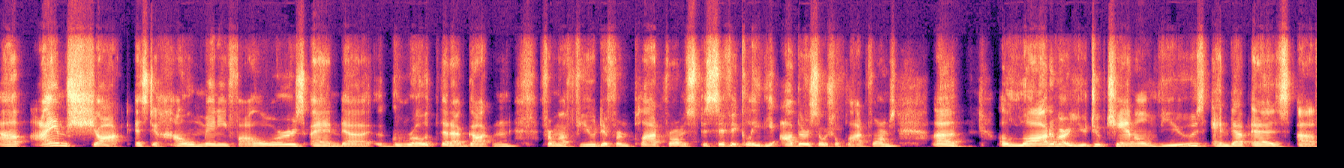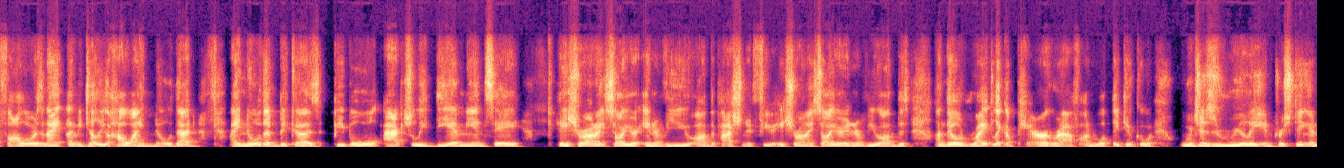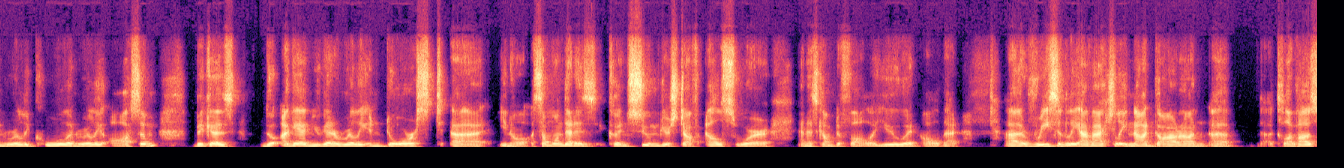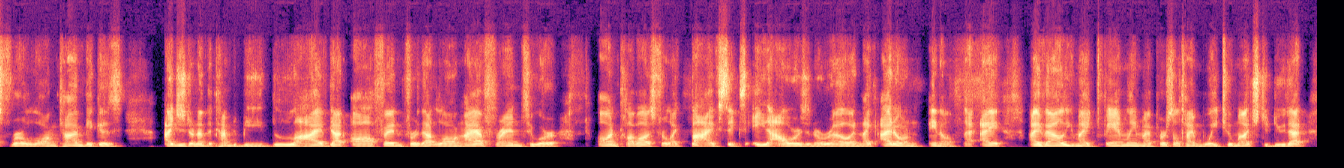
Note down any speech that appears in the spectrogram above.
uh, I am shocked as to how many followers and uh, growth that I've gotten from a few different platforms, specifically the other social platforms. Uh, a lot of our YouTube channel views end up as uh, followers, and I let me tell you how I know that. I know that because people will actually DM me and say, hey Sharran I saw your interview on the passionate few. Hey Sharran, I saw your interview on this, and they'll write like a paragraph on what they took away, which is really interesting and really cool and really awesome because again you get a really endorsed uh, you know someone that has consumed your stuff elsewhere and has come to follow you and all that. Uh, recently i've actually not gone on uh, a clubhouse for a long time because i just don't have the time to be live that often for that long. I have friends who are on clubhouse for like five six eight hours in a row and like i don't you know i i value my family and my personal time way too much to do that.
